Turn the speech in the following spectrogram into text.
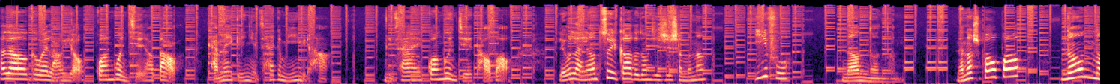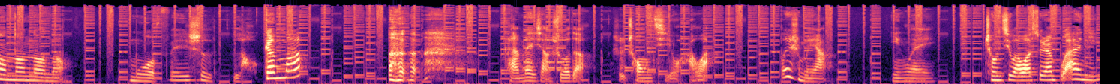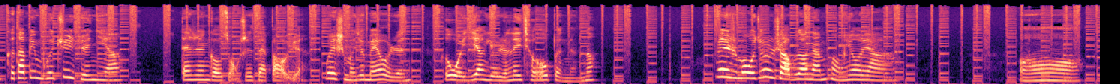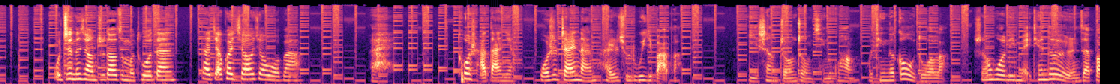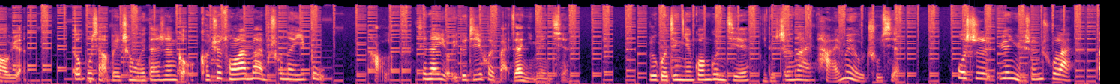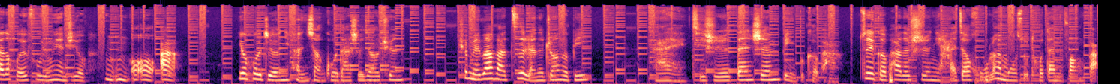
Hello，各位老友，光棍节要到了，凯妹给你猜个谜语哈，你猜光棍节淘宝浏览量最高的东西是什么呢？衣服？No No No，难道是包包？No No No No No，莫非是老干妈？凯妹想说的是充气娃娃，为什么呀？因为。充气娃娃虽然不爱你，可它并不会拒绝你啊。单身狗总是在抱怨，为什么就没有人和我一样有人类求偶本能呢？为什么我就是找不到男朋友呀？哦，我真的想知道怎么脱单，大家快教教我吧。哎，脱啥单呀？我是宅男，还是去撸一把吧。以上种种情况，我听得够多了。生活里每天都有人在抱怨，都不想被称为单身狗，可却从来迈不出那一步。好了，现在有一个机会摆在你面前。如果今年光棍节你的真爱还没有出现，或是约女生出来，她的回复永远只有嗯嗯哦哦啊，又或者你很想扩大社交圈，却没办法自然的装个逼。哎，其实单身并不可怕，最可怕的是你还在胡乱摸索脱单的方法。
